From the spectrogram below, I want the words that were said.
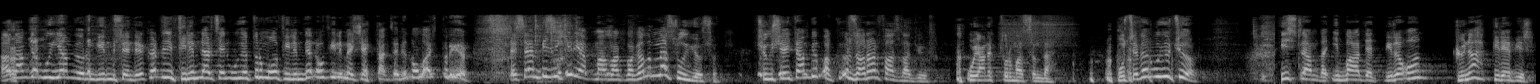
Adamca uyuyamıyorum 20 senedir. Kardeşim filmler seni uyutur mu o filmden o filme şeytan seni dolaştırıyor. E sen bir zikir yapma bak bakalım nasıl uyuyorsun. Çünkü şeytan bir bakıyor zarar fazla diyor uyanık durmasında. Bu sefer uyutuyor. İslam'da ibadet bire on, günah bire bir.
